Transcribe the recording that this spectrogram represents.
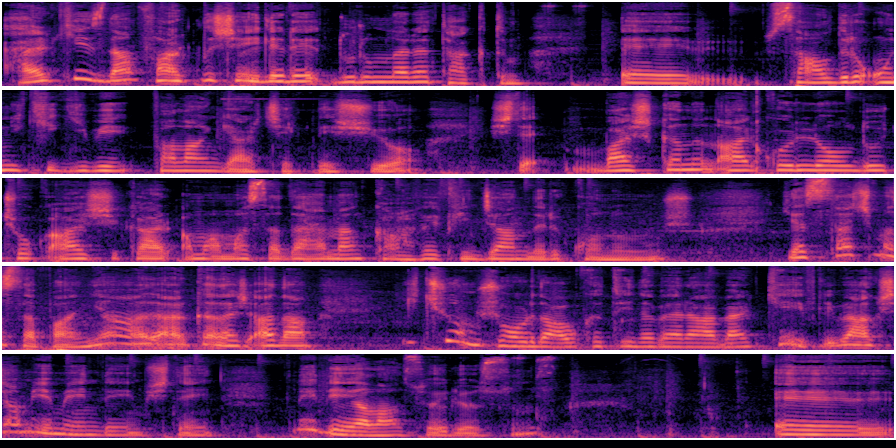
herkesten farklı şeylere durumlara taktım e, saldırı 12 gibi falan gerçekleşiyor. İşte başkanın alkollü olduğu çok aşikar ama masada hemen kahve fincanları konulmuş. Ya saçma sapan ya arkadaş adam içiyormuş orada avukatıyla beraber keyifli bir akşam yemeğindeymiş deyin. Ne diye yalan söylüyorsunuz? Ee,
